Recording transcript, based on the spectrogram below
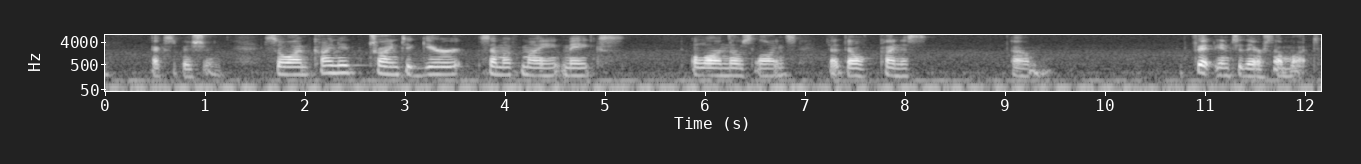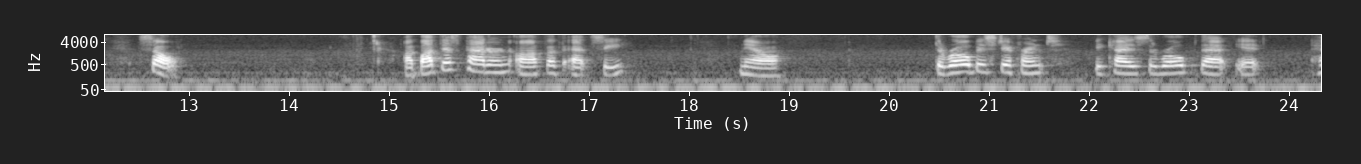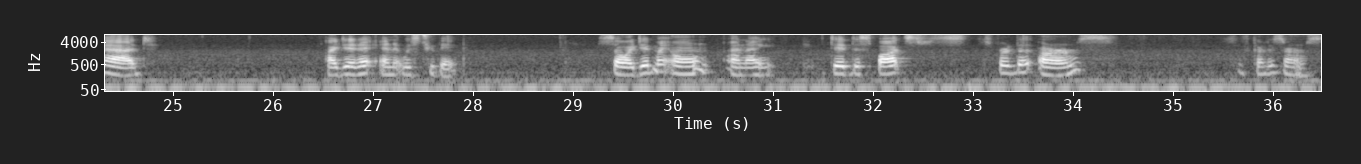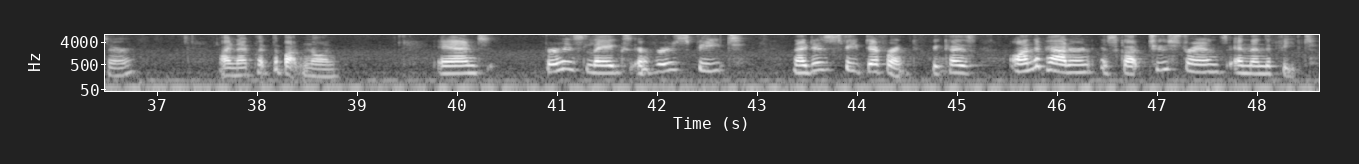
exhibition. So I'm kind of trying to gear some of my makes along those lines that they'll kind of um, fit into there somewhat. So I bought this pattern off of Etsy. Now the robe is different because the robe that it had I did it and it was too big. So I did my own and I did the spots for the arms. So he's got his arms there. And I put the button on. And for his legs or for his feet, and I did his feet different because on the pattern it's got two strands and then the feet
